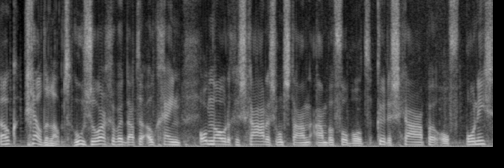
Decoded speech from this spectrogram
ook Gelderland. Hoe zorgen we dat er ook geen onnodige schades ontstaan aan bijvoorbeeld kudde schapen of ponies?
